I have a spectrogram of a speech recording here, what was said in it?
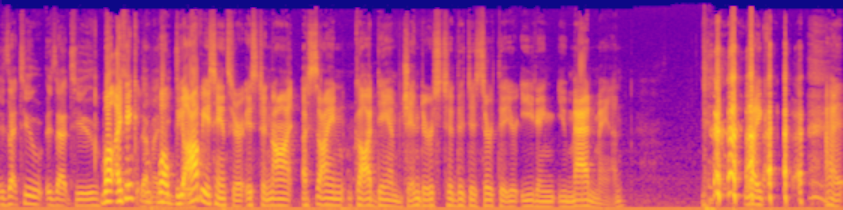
Is that too? Is that too? Well, I think well the too- obvious answer is to not assign goddamn genders to the dessert that you're eating, you madman. like, I,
